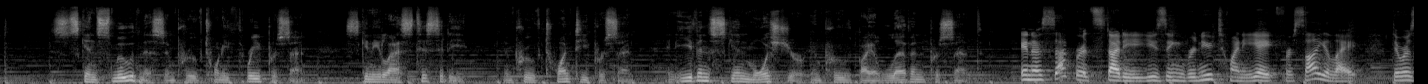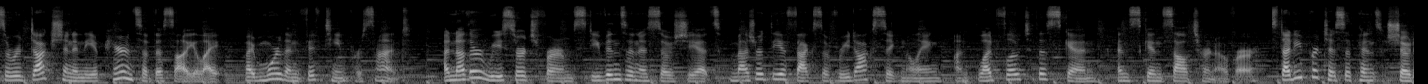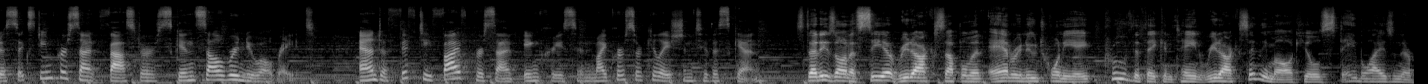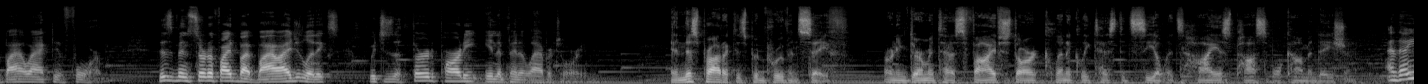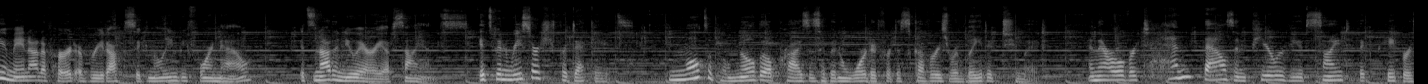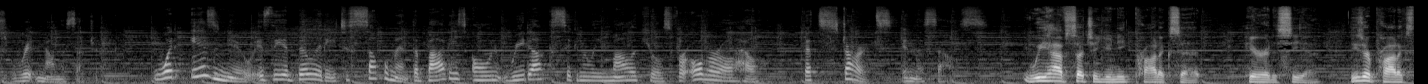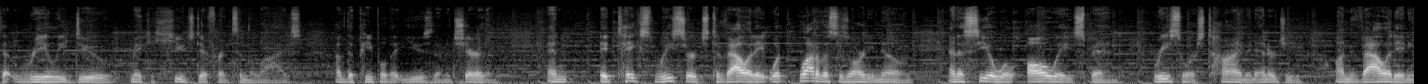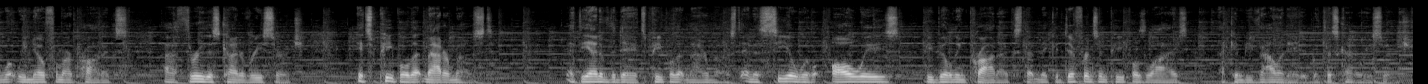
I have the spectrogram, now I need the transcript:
Skin smoothness improved 23%. Skin elasticity improved 20%. And even skin moisture improved by 11%. In a separate study using RENU 28 for cellulite, there was a reduction in the appearance of the cellulite by more than 15%. Another research firm, Stevens & Associates, measured the effects of redox signaling on blood flow to the skin and skin cell turnover. Study participants showed a 16% faster skin cell renewal rate and a 55% increase in microcirculation to the skin. Studies on ASEA Redox Supplement and RENU 28 prove that they contain redox signaling molecules stabilized in their bioactive form. This has been certified by BioAgilytix, which is a third-party independent laboratory. And this product has been proven safe, earning Dermatest's five-star clinically tested seal, its highest possible commendation. Although you may not have heard of redox signaling before now, it's not a new area of science. It's been researched for decades. Multiple Nobel Prizes have been awarded for discoveries related to it, and there are over 10,000 peer-reviewed scientific papers written on the subject. What is new is the ability to supplement the body's own redox signaling molecules for overall health that starts in the cells. We have such a unique product set here at ASEA. These are products that really do make a huge difference in the lives of the people that use them and share them. And it takes research to validate what a lot of us has already known. And ASEA will always spend resource, time, and energy on validating what we know from our products uh, through this kind of research. It's people that matter most. At the end of the day, it's people that matter most. And ASEA will always be building products that make a difference in people's lives that can be validated with this kind of research.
